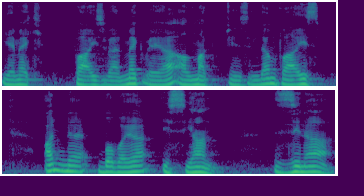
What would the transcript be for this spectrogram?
yemek, faiz vermek veya almak cinsinden faiz. Anne babaya isyan, zina,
